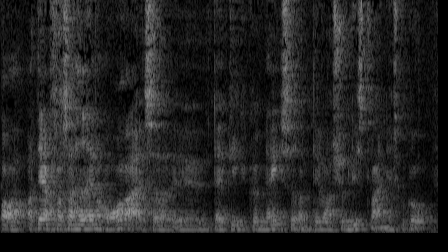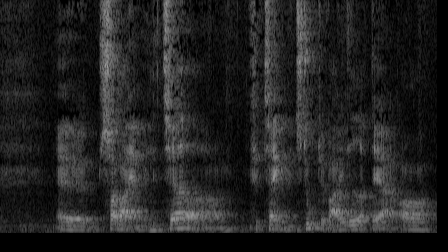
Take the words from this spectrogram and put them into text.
og, og derfor så havde jeg nogle overvejelser, øh, da jeg gik i gymnasiet, om det var journalistvejen, jeg skulle gå. Øh, så var jeg militæret og fik taget min studievejleder der, og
